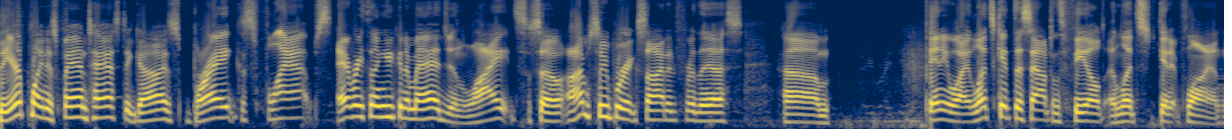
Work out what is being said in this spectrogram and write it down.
the airplane is fantastic, guys. Brakes, flaps, everything you can imagine, lights. So I'm super excited for this. Um, anyway, let's get this out to the field and let's get it flying.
